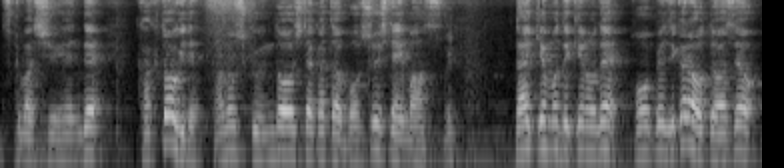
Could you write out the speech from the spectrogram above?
つくば市周辺で格闘技で楽しく運動したい方を募集しています、はい。体験もできるのでホームページからお問い合わせを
